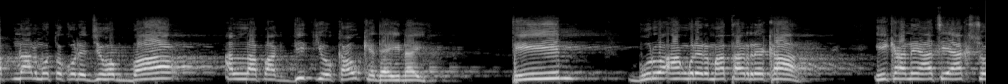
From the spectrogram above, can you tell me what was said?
আপনার মতো করে জেহব্বা আল্লাহ পাক দ্বিতীয় কাউকে দেয় নাই। তিন, বুড়ো আঙুলের মাথার রেখা, এখানে আছে একশো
